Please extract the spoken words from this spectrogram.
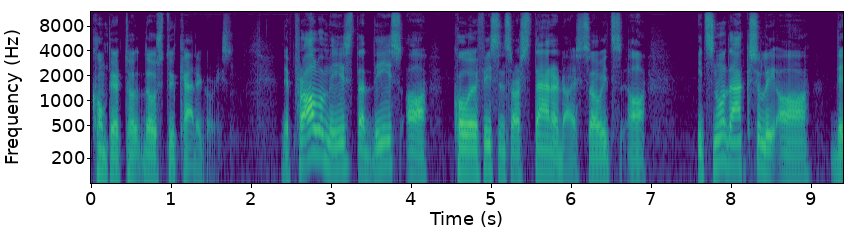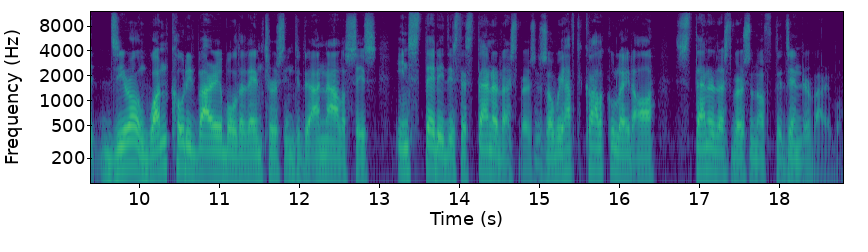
compared to those two categories. The problem is that these uh, coefficients are standardized. So it's, uh, it's not actually uh, the 0 and 1 coded variable that enters into the analysis. Instead, it is the standardized version. So we have to calculate our standardized version of the gender variable.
